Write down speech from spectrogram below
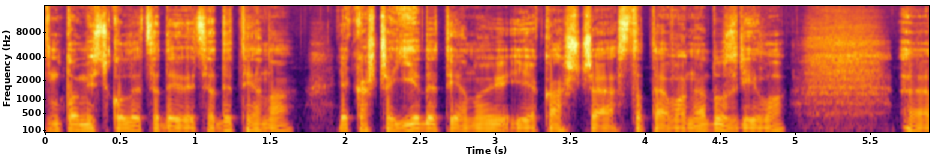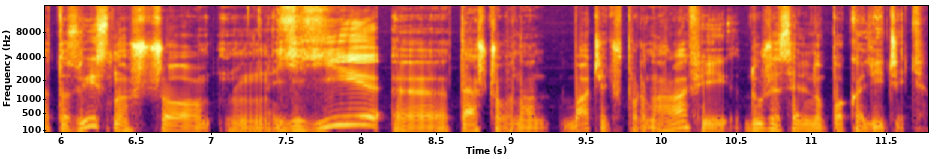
Натомість, коли це дивиться дитина, яка ще є дитиною і яка ще статево не дозріла, е, то звісно, що її е, те, що вона бачить в порнографії, дуже сильно покалічить.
